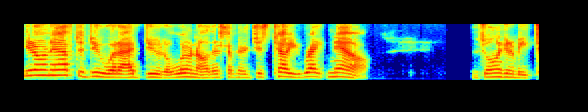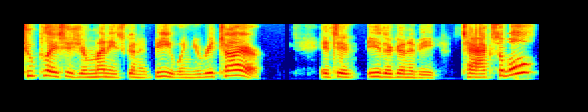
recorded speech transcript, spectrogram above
You don't have to do what I do to learn all this. I'm going to just tell you right now. There's only going to be two places your money is going to be when you retire. It's either going to be taxable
